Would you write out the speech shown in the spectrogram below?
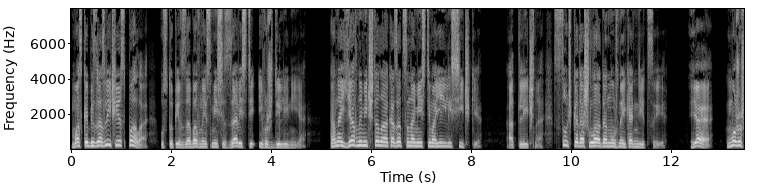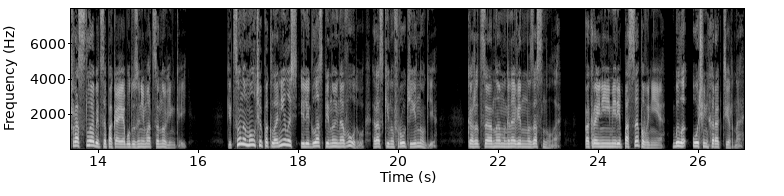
Маска безразличия спала, уступив забавной смеси зависти и вожделения. Она явно мечтала оказаться на месте моей лисички. Отлично, сучка дошла до нужной кондиции. Я, можешь расслабиться, пока я буду заниматься новенькой. Кицуна молча поклонилась и легла спиной на воду, раскинув руки и ноги. Кажется, она мгновенно заснула. По крайней мере, посапывание было очень характерно.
